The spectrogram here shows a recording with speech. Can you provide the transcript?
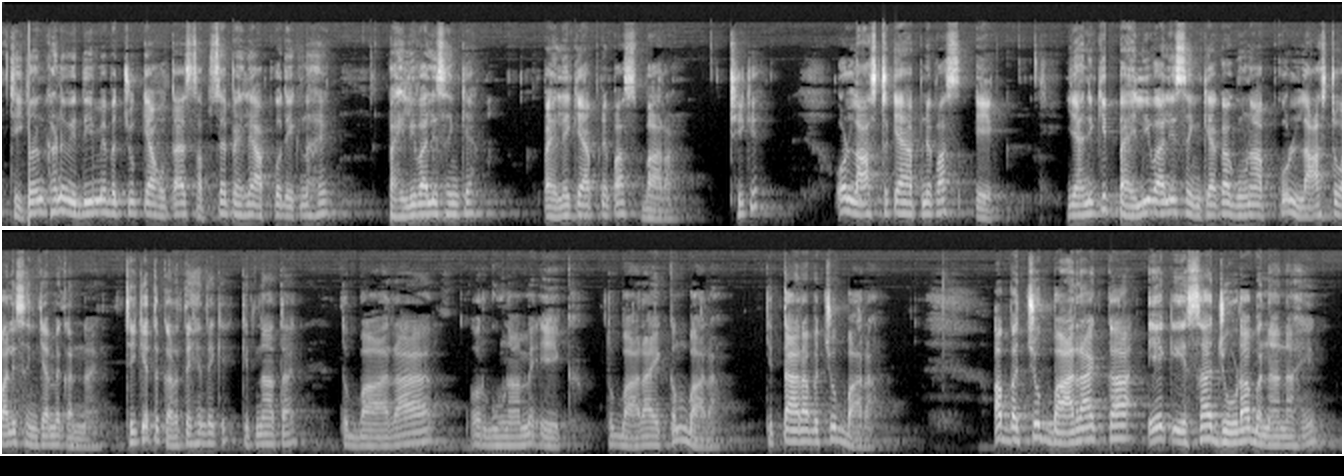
ठीक है? गुणनखंड विधि में बच्चों क्या होता है? सबसे पहले आपको देखना है, पहली वाली संख्या पहले क्या है अपने पास? बारह। ठीक है? और लास्ट क्या है अपने पास? एक। यानी कि पहली वाली संख्या का गुणा आपको लास्ट वाली संख्या में करना है। ठीक है? तो करते हैं देखिए, कितना आता है? तो बारह और गुणा में एक। तो बारह एक कम बारह। कितना आ रहा बच्चों? बारह। अब बच्चों, बारह का एक ऐसा जोड़ा बनाना है,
